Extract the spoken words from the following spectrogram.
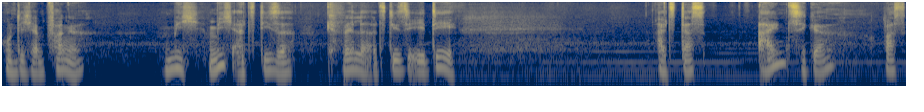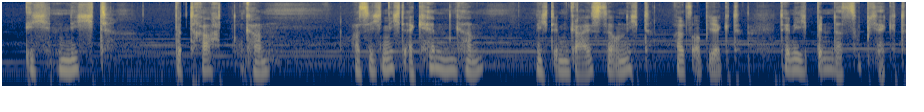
Und ich empfange mich, mich als diese Quelle, als diese Idee, als das Einzige, was ich nicht betrachten kann, was ich nicht erkennen kann, nicht im Geiste und nicht als Objekt, denn ich bin das Subjekt.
